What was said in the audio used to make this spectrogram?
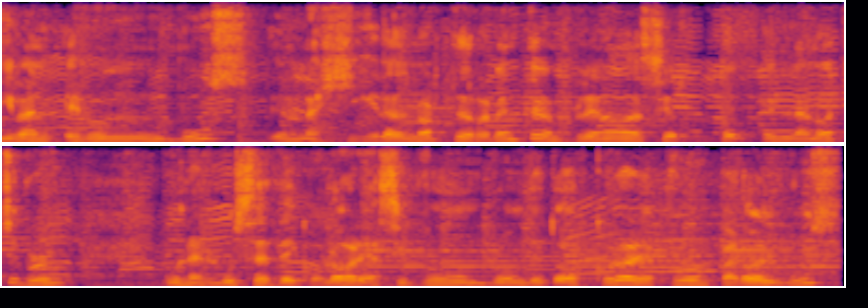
iban en un bus, en una gira al norte, de repente en pleno desierto, en la noche, brum, unas luces de colores, así, brum, brum, de todos colores, brum, paró el bus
